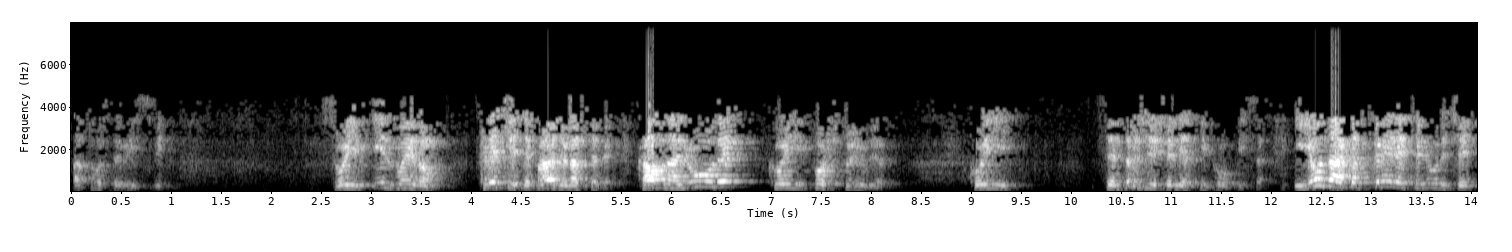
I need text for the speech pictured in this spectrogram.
A to ste vi svi. Svojim izgledom krećete pažnju na sebe. Kao na ljude koji poštuju vjeru, koji se drži šerijetskih propisa. I onda kad skrenete, ljudi će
